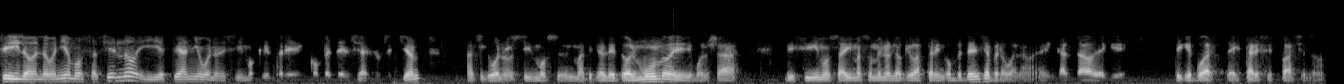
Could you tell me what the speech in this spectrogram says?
Sí, lo, lo veníamos haciendo y este año, bueno, decidimos que entre en competencia esa sección. Así que, bueno, recibimos el material de todo el mundo y, bueno, ya decidimos ahí más o menos lo que va a estar en competencia, pero bueno, encantado de que, de que pueda estar ese espacio, ¿no?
